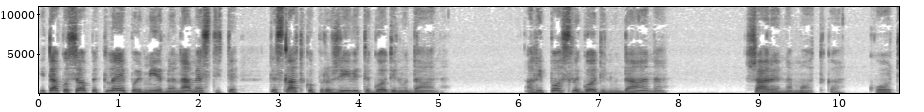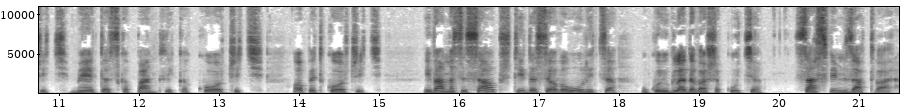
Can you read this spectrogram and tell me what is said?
i tako se opet lepo i mirno namestite te slatko proživite godinu dana. Ali posle godinu dana šarena motka, kočić, metarska pantlika, kočić, opet kočić. I vama se saopšti da se ova ulica u koju gleda vaša kuća sasvim zatvara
